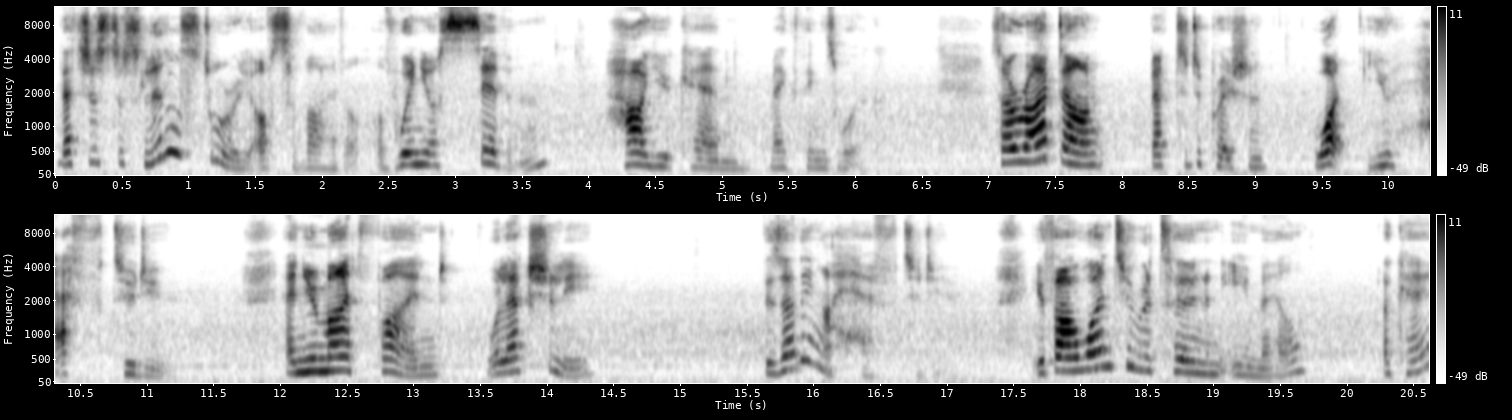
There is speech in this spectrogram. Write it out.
that's just this little story of survival, of when you're seven, how you can make things work. So write down, back to depression, what you have to do. And you might find, well, actually, there's nothing I have to do. If I want to return an email, okay,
